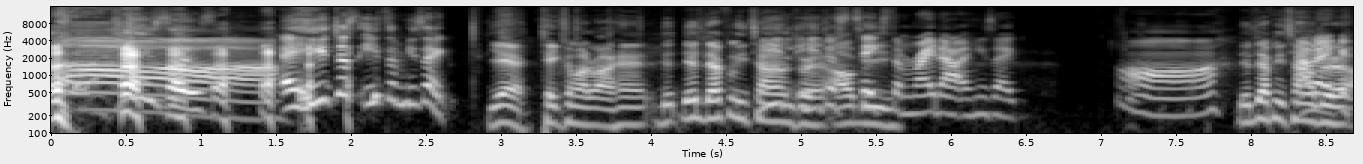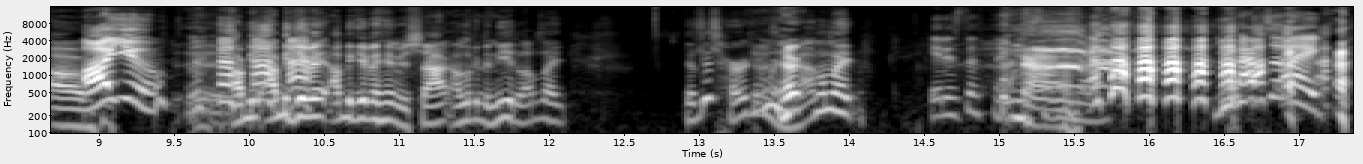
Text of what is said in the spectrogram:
Aw. and he just eats them. He's like, yeah, takes them out of our hand. There's definitely he, times he when just I'll takes be. them right out, and he's like, Aw. There's definitely I'm times like, where um, are you? I'll be I'll be giving I'll be giving him a shot. I look at the needle. I was like, does this hurt him? or Hurt- not? I'm like, It is the thing. Nah. you have to like.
